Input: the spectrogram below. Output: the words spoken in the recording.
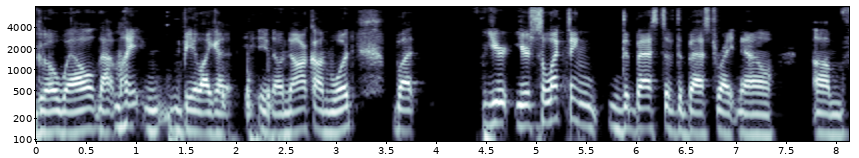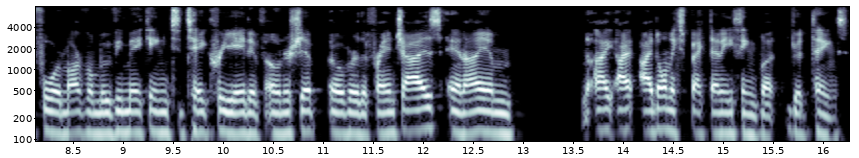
go well. That might be like a you know knock on wood, but you're you're selecting the best of the best right now um, for Marvel movie making to take creative ownership over the franchise, and I am I, I, I don't expect anything but good things.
